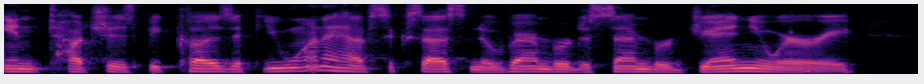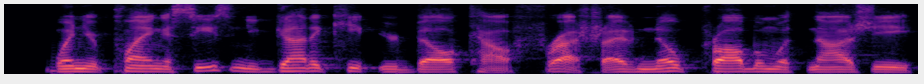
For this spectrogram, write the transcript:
in touches because if you want to have success November, December, January, when you're playing a season, you got to keep your bell cow fresh. I have no problem with Najee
